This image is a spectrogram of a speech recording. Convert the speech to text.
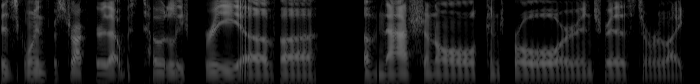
physical infrastructure that was totally free of uh of national control or interest or like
